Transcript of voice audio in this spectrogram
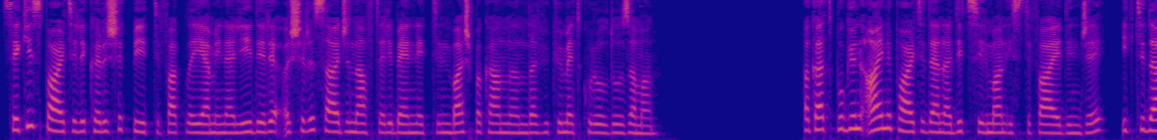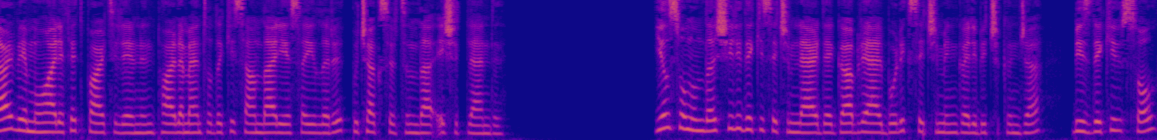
8 partili karışık bir ittifakla Yamina lideri aşırı sağcı Naftali Bennett'in başbakanlığında hükümet kurulduğu zaman. Fakat bugün aynı partiden Adit Silman istifa edince, iktidar ve muhalefet partilerinin parlamentodaki sandalye sayıları bıçak sırtında eşitlendi. Yıl sonunda Şili'deki seçimlerde Gabriel Boric seçimin galibi çıkınca, bizdeki sol,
